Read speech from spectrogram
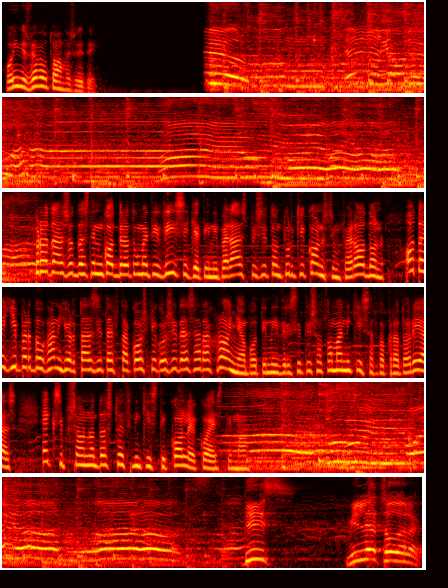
Ο ίδιος βέβαια το αμφισβητεί. Προτάζοντα την κόντρα του με τη Δύση και την υπεράσπιση των τουρκικών συμφερόντων, ο Ταγί Περντογάν γιορτάζει τα 724 χρόνια από την ίδρυση της Οθωμανικής Αυτοκρατορίας, εξυψώνοντας το εθνικιστικό λαϊκό αίσθημα. Biz millet olarak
